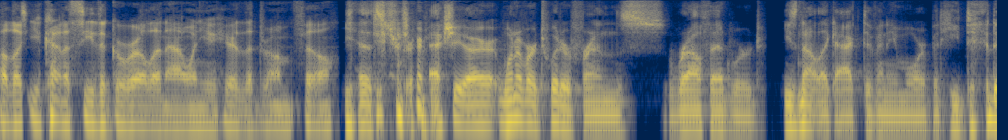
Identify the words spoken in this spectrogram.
Although you kind of see the gorilla now when you hear the drum fill. Yeah, that's true. Actually, our, one of our Twitter friends, Ralph Edward, he's not like active anymore, but he did.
